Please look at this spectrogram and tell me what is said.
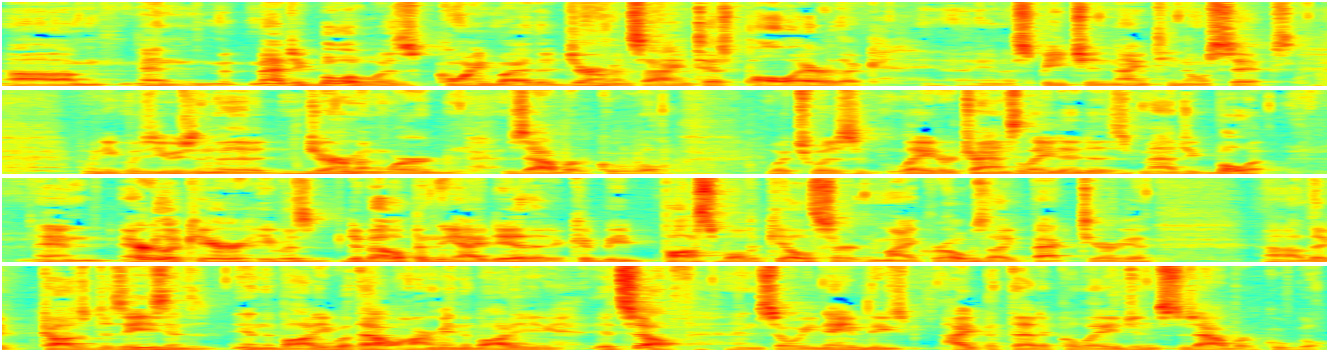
Um, and magic bullet was coined by the German scientist Paul Ehrlich in a speech in 1906 when he was using the German word Zauberkugel, which was later translated as magic bullet. And Ehrlich here, he was developing the idea that it could be possible to kill certain microbes like bacteria uh, that cause disease in, in, the body without harming the body itself. And so he named these hypothetical agents Zauberkugel.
